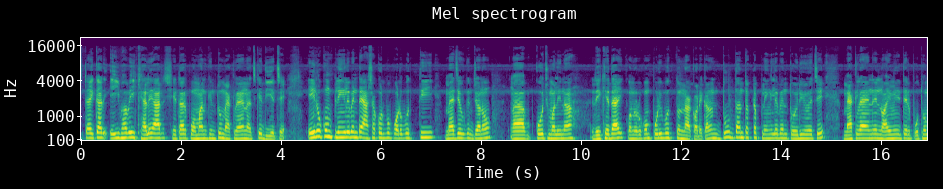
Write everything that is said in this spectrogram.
স্ট্রাইকার এইভাবেই খেলে আর সেটার প্রমাণ কিন্তু ম্যাকলেয়ান আজকে দিয়েছে। এইরকম প্লেইং ইলেভেনটাই আশা করব পরবর্তী ম্যাচেও যেন কোচ মালিনা রেখে দেয় কোনো রকম পরিবর্তন না করে। কারণ দুর্দান্ত একটা প্লেইং ইলেভেন তৈরি হয়েছে। ম্যাকলায়নের নয় মিনিটের প্রথম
